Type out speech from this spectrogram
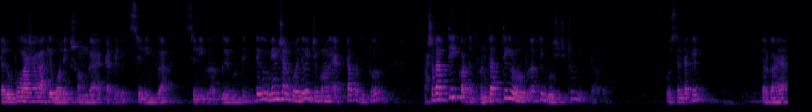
তাহলে উপভাষা কাকে বলে? সংজ্ঞা একটা দেবে, শ্রেণীবিভাগ, শ্রেণীবিভাগের মধ্যে দেখবে মেনশন করে দেবে যে কোনো একটা বা দুটো ভাষাতাত্ত্বিক অর্থাৎ ধ্বনিতাত্ত্বিক এবং রূপতাত্ত্বিক বৈশিষ্ট্য লিখতে হবে। কোশ্চেনটাকে দরকার হয়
